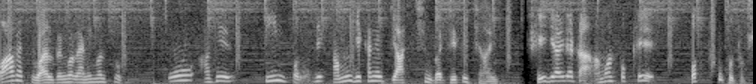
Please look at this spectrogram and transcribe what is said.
বাঘ একটা রয়্যাল বেঙ্গল অ্যানিমাল তো। ও আগে ফিল করে যে আমি যেখানে যাচ্ছি বা যেতে চাই, সেই জায়গাটা আমার পক্ষে কতটুকু উপযুক্ত?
